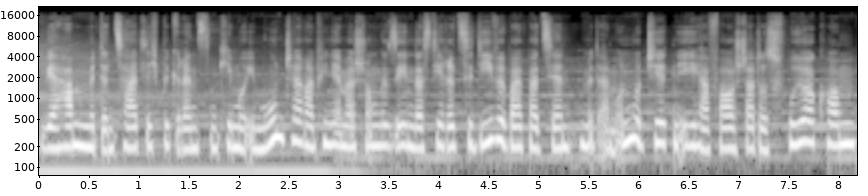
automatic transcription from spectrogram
Wir haben mit den zeitlich begrenzten Chemoimmuntherapien ja immer schon gesehen, dass die Rezidive bei Patienten mit einem unmutierten IGHV-Status früher kommen.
